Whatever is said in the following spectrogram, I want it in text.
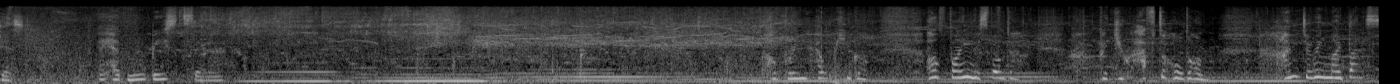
Cages. They had more beasts in there. I'll bring help, Hugo. I'll find this photo. But you have to hold on. I'm doing my best.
